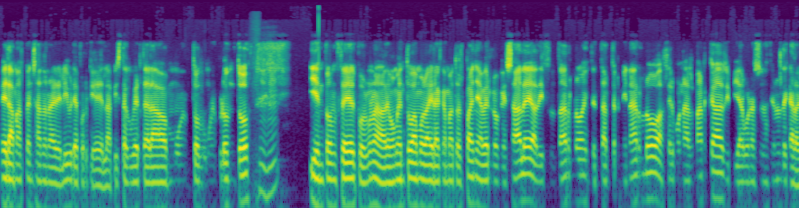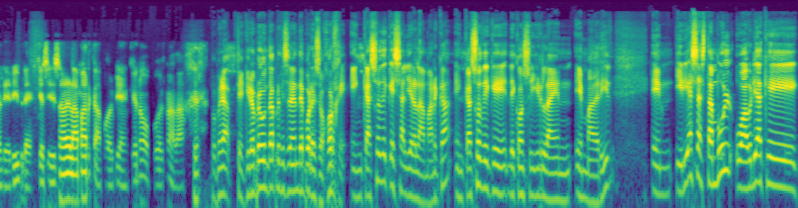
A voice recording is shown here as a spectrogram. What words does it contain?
era más pensando en aire libre porque la pista cubierta era muy, todo muy pronto. Y entonces, pues bueno, de momento vamos a ir a Campeonato España a ver lo que sale, a disfrutarlo, a intentar terminarlo, hacer buenas marcas y pillar buenas sensaciones de cara al aire libre. Que si sale la marca, pues bien, que no, pues nada. Pues mira, te quiero preguntar precisamente por eso, Jorge. En caso de que saliera la marca, en caso de que de conseguirla en, en Madrid, em, ¿Irías a Estambul o habría que,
